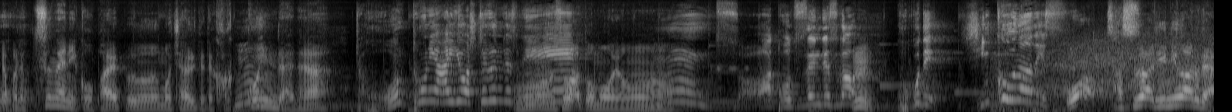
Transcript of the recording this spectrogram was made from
やっぱり常にこうパイプ持ち歩いててかっこいいんだよね、じゃあ本当に愛用してるんですうんねそうだと思うよ、うん。うん。さあ突然ですが、ん。ここで新コーナーです。おさすがリニューアルで。は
